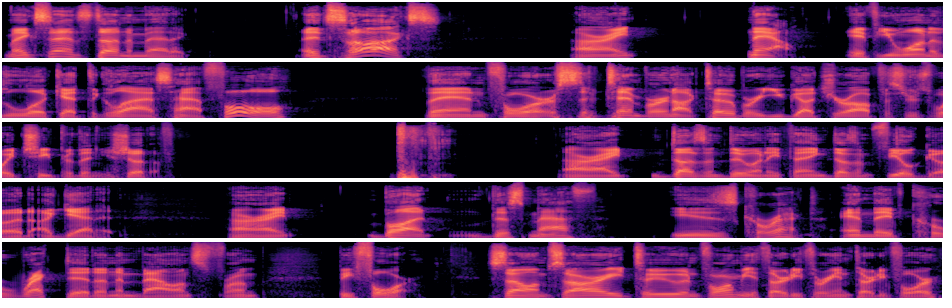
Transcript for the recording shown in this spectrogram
Makes sense, doesn't it, Medic? It sucks. All right. Now, if you wanted to look at the glass half full, then for September and October, you got your officers way cheaper than you should have. All right. Doesn't do anything. Doesn't feel good. I get it. All right. But this math is correct. And they've corrected an imbalance from before. So I'm sorry to inform you 33 and 34.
